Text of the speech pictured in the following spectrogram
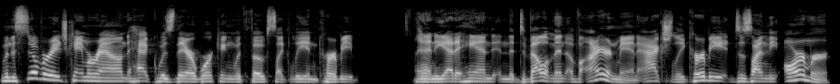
When the Silver Age came around, Heck was there working with folks like Lee and Kirby. And he had a hand in the development of Iron Man. Actually, Kirby designed the armor.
